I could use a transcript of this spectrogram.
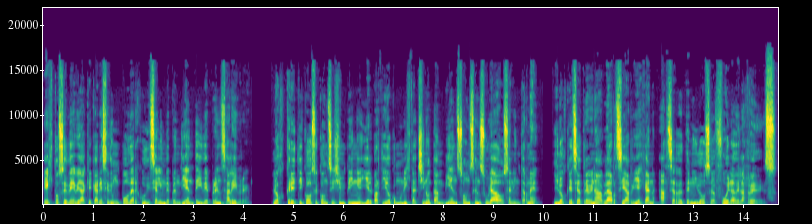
Esto se debe a que carece de un poder judicial independiente y de prensa libre. Los críticos con Xi Jinping y el Partido Comunista Chino también son censurados en Internet, y los que se atreven a hablar se arriesgan a ser detenidos fuera de las redes.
